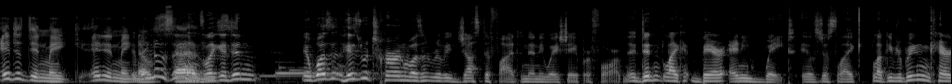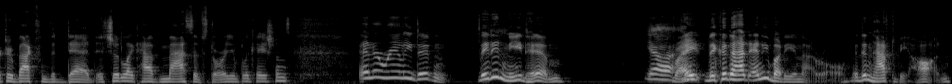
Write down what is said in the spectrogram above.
it just didn't make it didn't make it no, made no sense. sense. Like it didn't. It wasn't his return wasn't really justified in any way, shape, or form. It didn't like bear any weight. It was just like, look, if you're bringing a character back from the dead, it should like have massive story implications, and it really didn't. They didn't need him, Yeah, and- right? They could have had anybody in that role. It didn't have to be Han.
